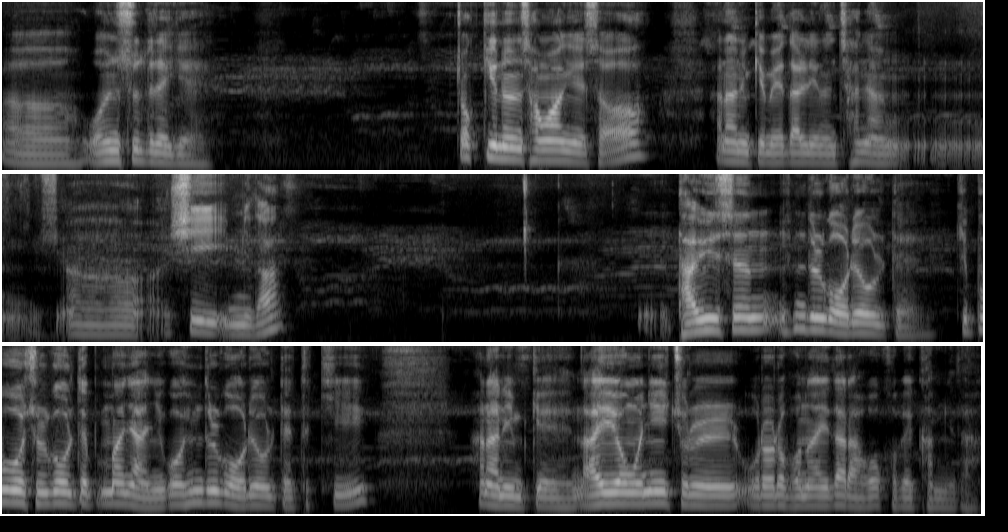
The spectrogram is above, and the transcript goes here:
어, 원수들에게 쫓기는 상황에서 하나님께 매달리는 찬양 어, 시입니다. 다윗은 힘들고 어려울 때, 기쁘고 즐거울 때뿐만이 아니고 힘들고 어려울 때 특히 하나님께 나의 영혼이 주를 우러러 보나이다라고 고백합니다.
